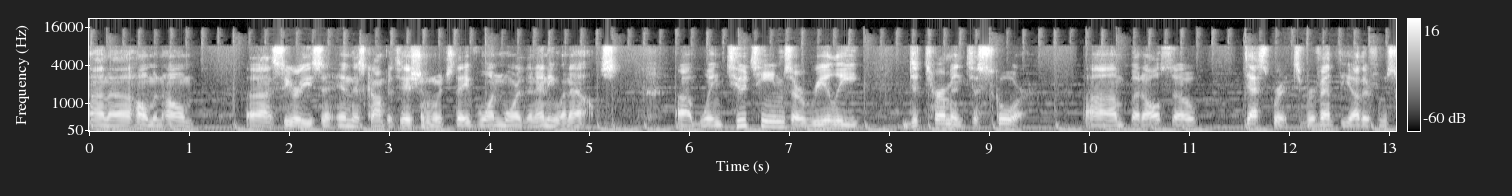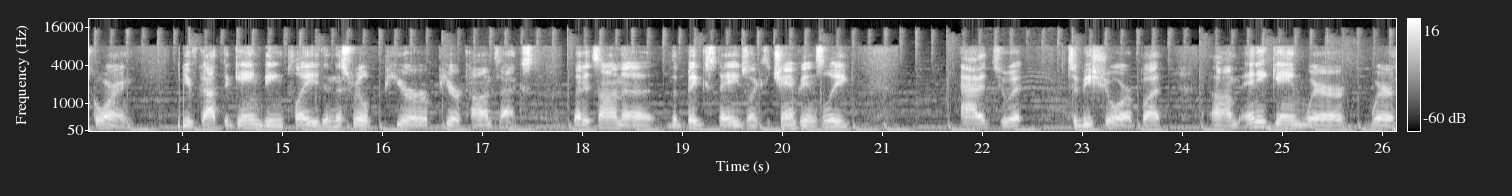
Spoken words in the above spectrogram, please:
on a home and home uh, series in this competition, which they've won more than anyone else. Uh, when two teams are really determined to score, um, but also desperate to prevent the other from scoring, you've got the game being played in this real pure, pure context. That it's on a the big stage like the Champions League added to it, to be sure. But um, any game where where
